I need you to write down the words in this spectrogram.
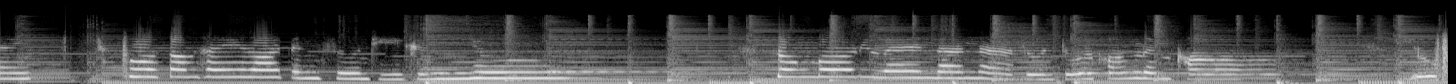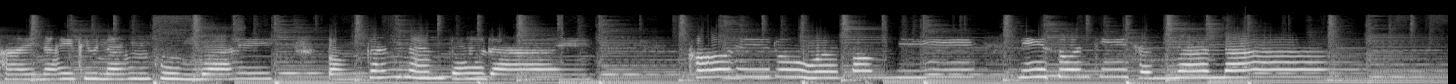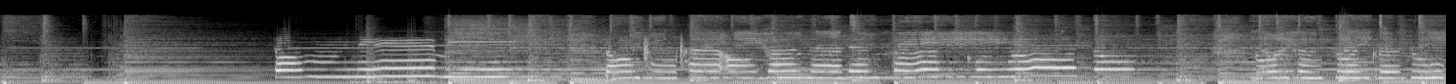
พวกต้มให้รอยเป็นส่วนที่ขึ้นอยู่ เวณด้านหน้าส่วนตัวของลำคอ อยู่ภายในผิวหนังหุ้มไว้ ป้องกันอันตราย ขอให้รู้ว่าต้มนี้ มีส่วนที่ทำงานนะตรงนี้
